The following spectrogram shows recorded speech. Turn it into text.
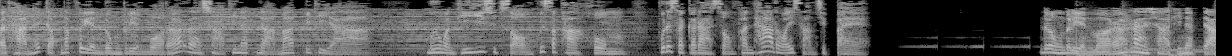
ประทานให้กับนักเรียนโรงเรียนวรราชาธินัดดามาศวิทยา เมื่อวันที่ 22 พฤษภาคม พุทธศักราช 2538 โรงเรียนวรราชาธินัดดา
